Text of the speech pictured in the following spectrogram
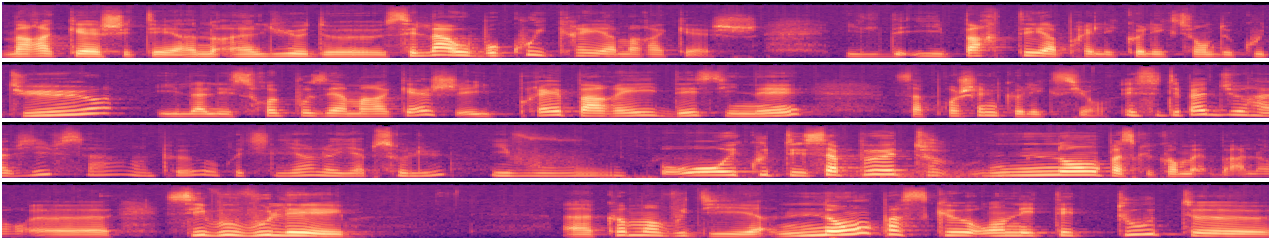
Marrakech était un, lieu de. C'est là où beaucoup y créaient à Marrakech. Il, il, partait après les collections de couture, il allait se reposer à Marrakech et il préparait, il dessinait sa prochaine collection. Et c'était pas dur à vivre ça, un peu au quotidien, l'œil absolu? Il vous Oh, écoutez, ça peut être non parce que quand même. Bah, alors, euh, si vous voulez, euh, comment vous dire Non parce que on était toutes. Euh,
